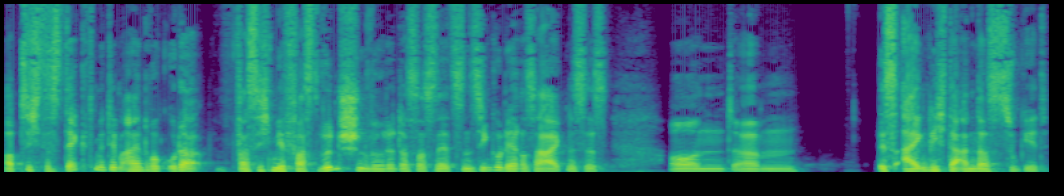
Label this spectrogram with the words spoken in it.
ob sich das deckt mit dem Eindruck oder was ich mir fast wünschen würde, dass das jetzt ein singuläres Ereignis ist und ähm, es eigentlich da anders zugeht.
